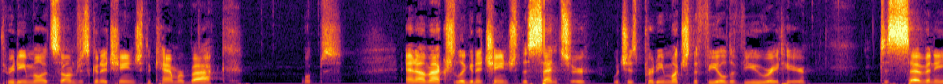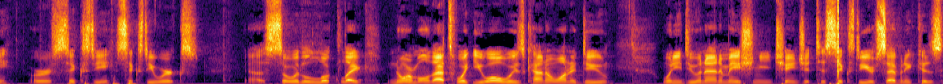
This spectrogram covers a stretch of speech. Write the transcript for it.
3D mode, so I'm just going to change the camera back. Whoops. And I'm actually going to change the sensor, which is pretty much the field of view right here, to 70 or 60. 60 works. Uh, so it'll look like normal. That's what you always kind of want to do when you do an animation. You change it to 60 or 70 because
